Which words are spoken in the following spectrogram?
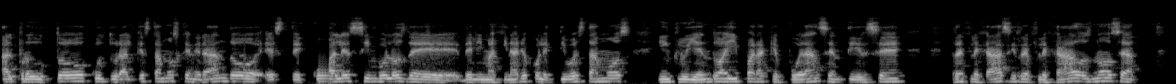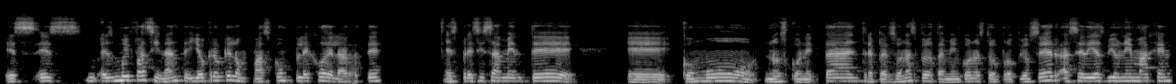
al producto cultural que estamos generando? Este, ¿Cuáles símbolos de, del imaginario colectivo estamos incluyendo ahí para que puedan sentirse reflejadas y reflejados, ¿no? O sea, es, es, es muy fascinante. Yo creo que lo más complejo del arte es precisamente eh, cómo nos conecta entre personas, pero también con nuestro propio ser. Hace días vi una imagen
